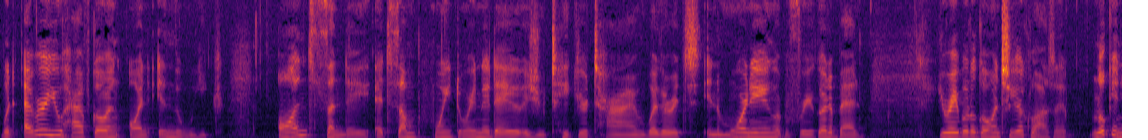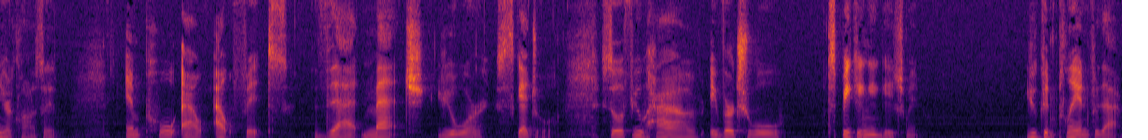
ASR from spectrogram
Whatever you have going on in the week, on Sunday, at some point during the day, as you take your time, whether it's in the morning or before you go to bed, you're able to go into your closet, look in your closet, and pull out outfits that match your schedule. So if you have a virtual speaking engagement, you can plan for that.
